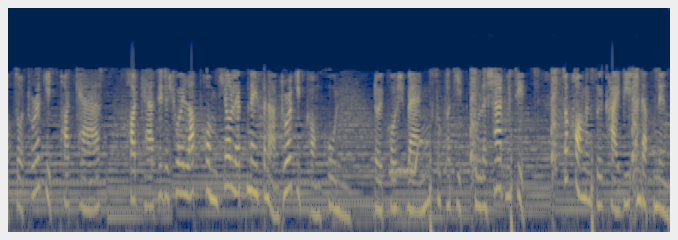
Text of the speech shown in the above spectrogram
อบโจทย์ธุรกิจพอดแคสต์พอดแคสต์ที่จะช่วยลับคมเขี้ยวเล็บในสนามธุรกิจของคุณ โดยโค้ชแบงค์สุภกิจคุณชาติวิจิตเจ้าของหนังสือขายดีอันดับหนึ่ง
